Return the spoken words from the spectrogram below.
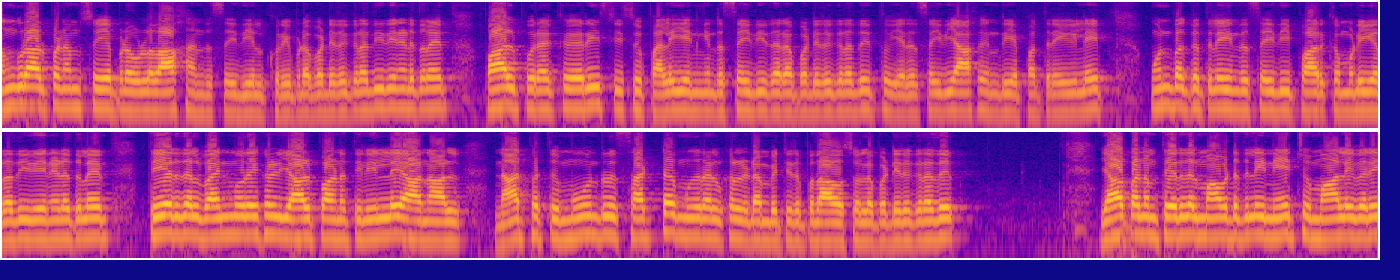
அங்குரார்ப்பணம் செய்யப்பட உள்ளதாக அந்த செய்தியில் குறிப்பிடப்பட்டிருக்கிறது. இதனிடத்தில் பால் புறக்கேறி சிசு பலி என்கின்ற செய்தி தரப்பட்டிருக்கிறது. துயர செய்தியாக இன்றைய பத்திரிகையிலே முன்பக்கத்திலே இந்த செய்தி பார்க்க முடிகிறது. இதனிடத்தில் தேர்தல் வன்முறைகள் யாழ்ப்பாணத்தில் இல்லை ஆனால் நாற்பத்து மூன்று சட்ட மீறல்கள் இடம்பெற்றிருப்பதாக சொல்லப்பட்டிருக்கிறது. யாழ்ப்பாணம் தேர்தல் மாவட்டத்திலே நேற்று மாலை வரை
